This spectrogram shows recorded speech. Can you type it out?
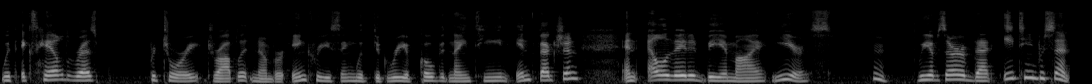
with exhaled respiratory droplet number increasing with degree of COVID 19 infection and elevated BMI years. Hmm. We observed that 18%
